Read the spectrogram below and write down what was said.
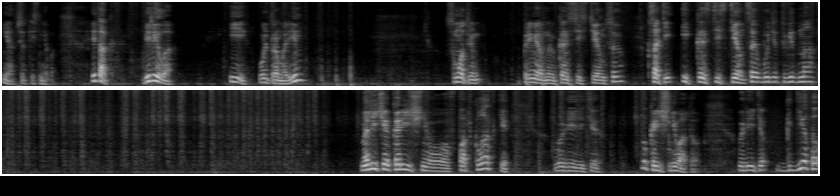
Нет, все-таки с неба. Итак, белила и ультрамарин Смотрим примерную консистенцию. Кстати, и консистенция будет видна. Наличие коричневого в подкладке вы видите, ну коричневатого, вы видите, где-то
